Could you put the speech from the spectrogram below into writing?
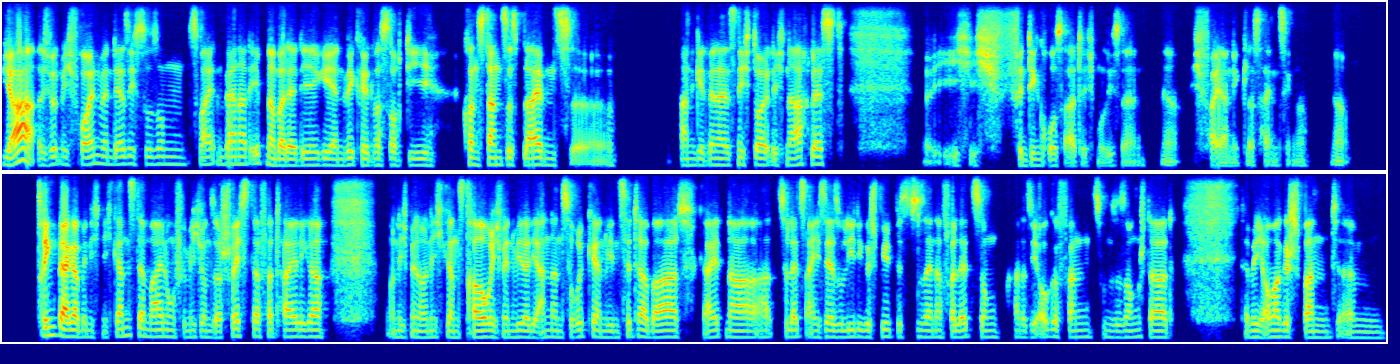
Ja, also ich würde mich freuen, wenn der sich so so einen zweiten Bernhard Ebner bei der DEG entwickelt, was doch die Konstanz des Bleibens äh, angeht, wenn er jetzt nicht deutlich nachlässt. Ich, ich finde ihn großartig, muss ich sagen. Ja, ich feiere Niklas Heinzinger. Ja. Trinkberger bin ich nicht ganz der Meinung, für mich unser schwächster Verteidiger. Und ich bin auch nicht ganz traurig, wenn wieder die anderen zurückkehren, wie ein Zitterbart. Geithner hat zuletzt eigentlich sehr solide gespielt bis zu seiner Verletzung. Hat er sich auch gefangen zum Saisonstart. Da bin ich auch mal gespannt. Ähm,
